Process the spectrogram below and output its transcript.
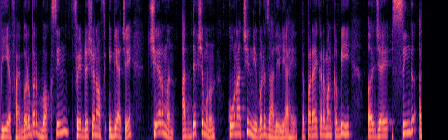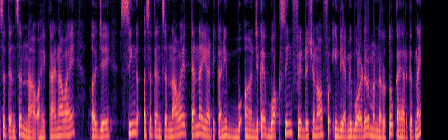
बी एफ आय बरोबर? बॉक्सिंग फेडरेशन ऑफ इंडियाचे चेअरमन अध्यक्ष म्हणून कोणाची निवड झालेली आहे? तर पर्याय क्रमांक बी अजय सिंग असं त्यांचं नाव आहे. काय नाव आहे? अजय सिंग असं त्यांचं नाव आहे. त्यांना या ठिकाणी बॉ- जे काही बॉक्सिंग फेडरेशन ऑफ इंडिया मी बॉर्डर म्हणणार होतो काही हरकत नाही.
